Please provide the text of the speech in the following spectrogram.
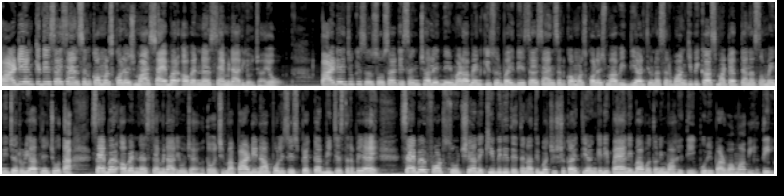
Pardi N K Desai science and commerce કોલેજમાં સાયબર અવેરનેસ સેમિનાર યોજાયો. પારડી એજ્યુકેશન સોસાયટી સંચાલિત Nirmalaben Kishorbhai Desai science and commerce કોલેજમાં વિદ્યાર્થીઓના સર્વાંગી વિકાસ માટે અત્યારના સમયની જરૂરિયાતને જોતા સાયબર અવેરનેસ સેમિનાર યોજાયો હતો, જેમાં પારડીના પોલીસ ઇન્સ્પેક્ટર બીજે સરવૈયાએ સાયબર ફ્રોડ શું છે અને કેવી રીતે તેનાથી બચી શકાય તે અંગેની પાયાની બાબતોની માહિતી પૂરી પાડવામાં આવી હતી.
